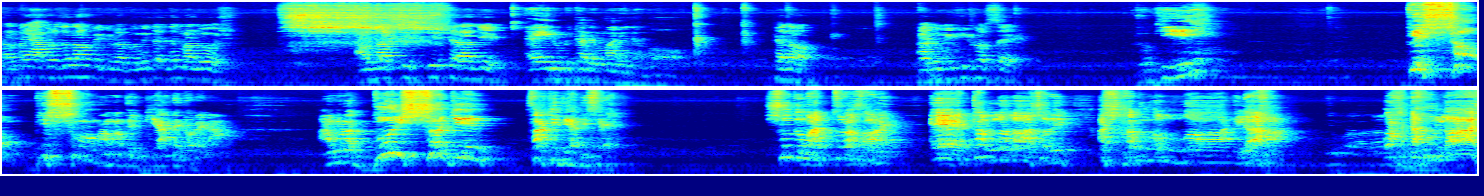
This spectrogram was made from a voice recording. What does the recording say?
তার ভাই আবর্জনা হবে কীভাবে? উনি তো একজন মানুষ। আল্লাহ সৃষ্টি সেরা জীব। এই রুগীটারে কেন? কি করছে? রুগী বিশ্ব বিশ্ব আমাদের জ্ঞানে ধরে না। আমরা দুইশো দিন ফাঁকি দিয়া দিছে। শুধুমাত্র হয় এক আল্লাহ লা শরীক আশহাদু আল্লাহ ইলাহা। ওয়াহদাহু লা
